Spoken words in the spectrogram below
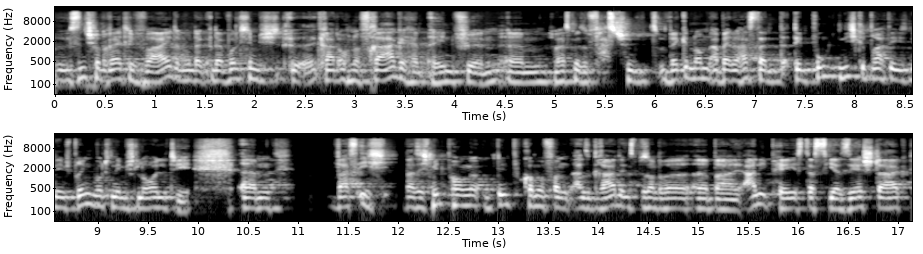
wir sind schon relativ weit, da, da wollte ich nämlich äh, gerade auch eine Frage hinführen. Ähm, du hast mir so fast schon weggenommen, aber du hast dann den Punkt nicht gebracht, den ich nämlich bringen wollte, nämlich Loyalty. Ähm, was ich, was ich mitbekomme von, also gerade insbesondere äh, bei Alipay, ist, dass die ja sehr stark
